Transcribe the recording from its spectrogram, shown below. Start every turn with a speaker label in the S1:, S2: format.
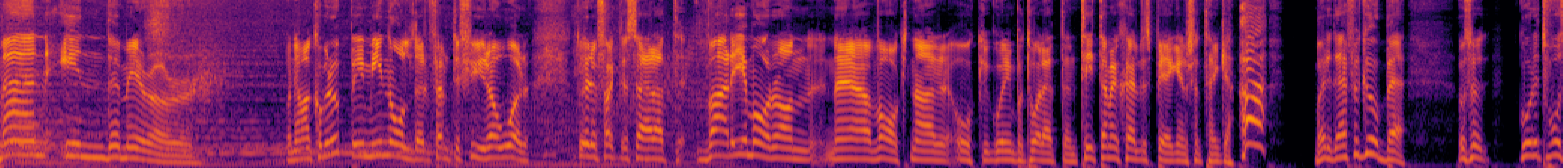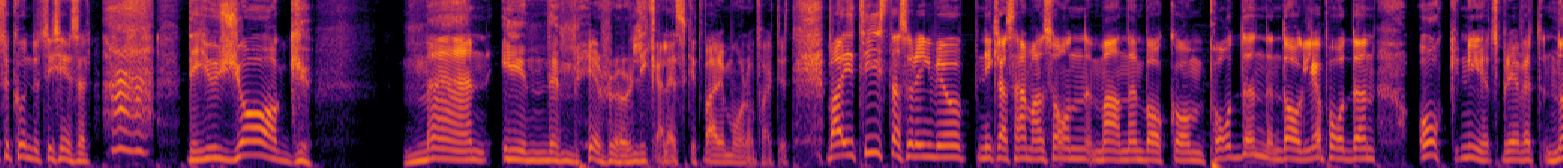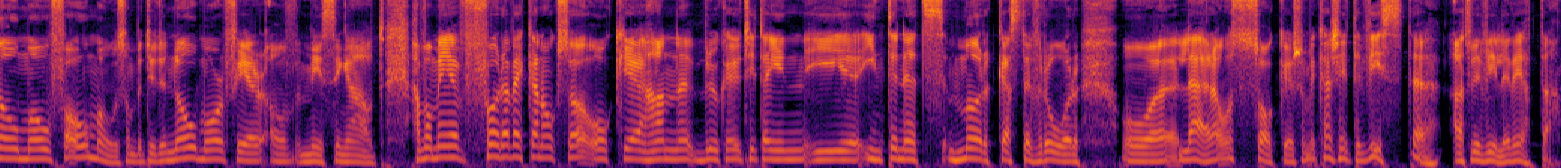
S1: Man in the mirror. Och när man kommer upp i min ålder, 54 år, då är det faktiskt så här att varje morgon när jag vaknar och går in på toaletten, tittar mig själv i spegeln och tänker ha! Vad är det där för gubbe? Och så går det två sekunder till kinsel. Ah, det är ju jag! Man in the mirror. Lika läskigt varje morgon faktiskt. Varje tisdag så ringer vi upp Niklas Hermansson, mannen bakom podden, den dagliga podden och nyhetsbrevet No Mo FOMO som betyder No More Fear of Missing Out. Han var med förra veckan också och eh, han brukar ju titta in i internets mörkaste vrår och lära oss saker som vi kanske inte visste att vi ville veta.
